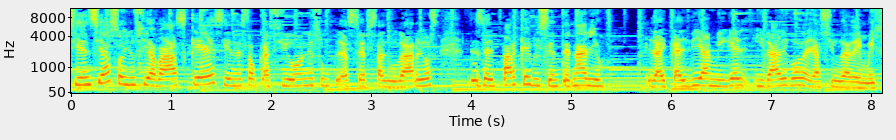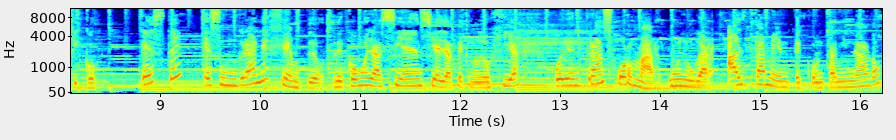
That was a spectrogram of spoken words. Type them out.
Soy Lucía Vázquez y en esta ocasión es un placer saludarlos desde el Parque Bicentenario, en la alcaldía Miguel Hidalgo de la Ciudad de México. Este es un gran ejemplo de cómo la ciencia y la tecnología pueden transformar un lugar altamente contaminado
